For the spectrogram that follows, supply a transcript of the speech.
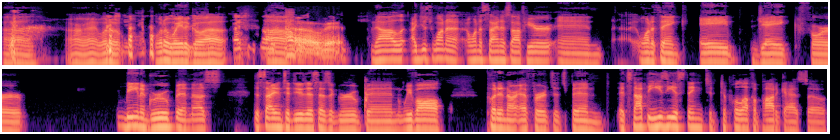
Uh, all right. What a what a way to go out. Um, Oh man. No, I just want to I want to sign us off here, and I want to thank Abe, Jake for being a group and us deciding to do this as a group, and we've all put in our efforts. It's been it's not the easiest thing to to pull off a podcast, so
